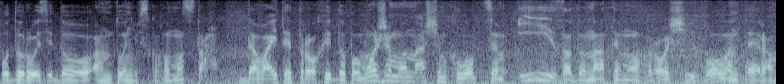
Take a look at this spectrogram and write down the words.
по дорозі до Антонівського моста. Давайте трохи допоможемо нашим хлопцям і задонатимо гроші волонтерам.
